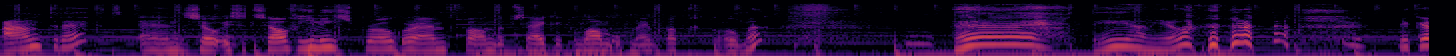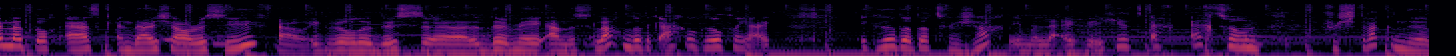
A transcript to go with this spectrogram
aantrekt. En zo is het zelfhealingsprogram van de Psychic Mom op mijn pad gekomen. Hé, damn joh. Je kent dat toch, ask and thou shall receive. Nou, ik wilde dus uh, ermee aan de slag. Omdat ik eigenlijk ook wil van, ja, ik, wil dat dat verzacht in mijn lijf, weet je. Het is echt, echt zo'n verstrakkende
